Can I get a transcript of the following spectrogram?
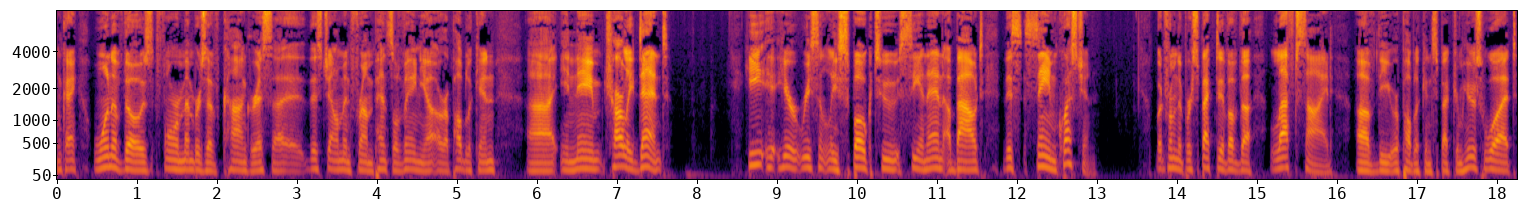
Okay, one of those former members of Congress, uh, this gentleman from Pennsylvania, a Republican uh, in name Charlie Dent, he here recently spoke to CNN about this same question, but from the perspective of the left side of the Republican spectrum. Here's what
